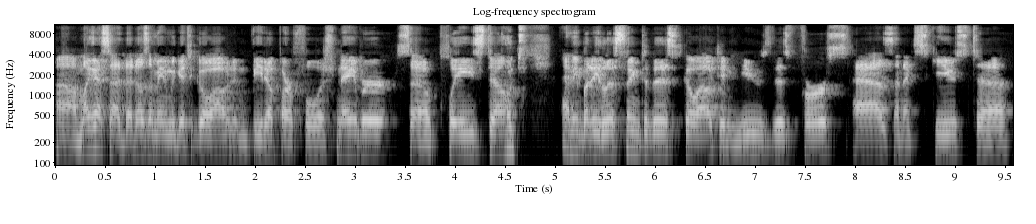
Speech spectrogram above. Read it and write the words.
Um, like I said, that doesn't mean we get to go out and beat up our foolish neighbor. So please don't, anybody listening to this, go out and use this verse as an excuse to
